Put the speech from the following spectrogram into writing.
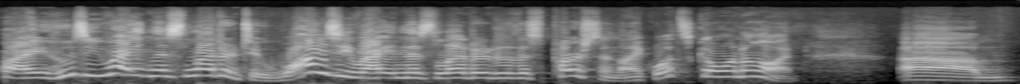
All right, who's he writing this letter to? Why is he writing this letter to this person? Like, what's going on? Um,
